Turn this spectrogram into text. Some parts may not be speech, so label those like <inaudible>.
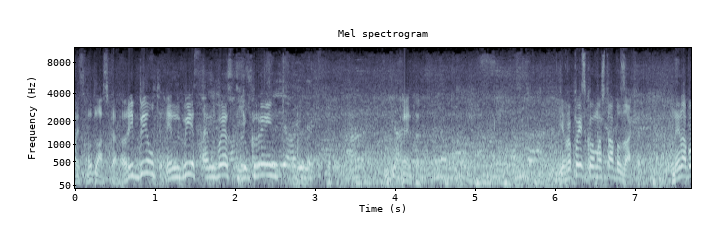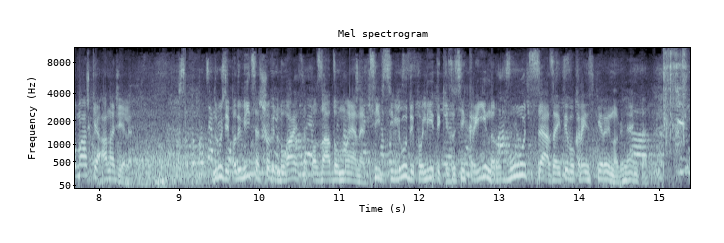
Ось, будь ласка. Rebuild, invest, invest, Ukraine. Європейського масштабу захід. Не на бумажці, а на ділі. Друзі, подивіться, що відбувається позаду мене. Ці всі люди, політики з усіх країн рвуться зайти в український ринок. Гляньте.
